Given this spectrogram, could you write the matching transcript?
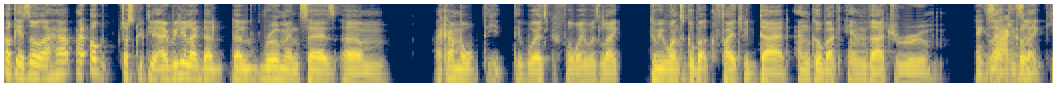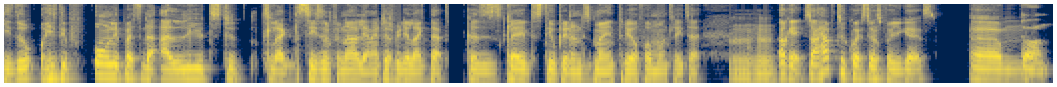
okay, so I have I, oh just quickly I really like that that Roman says um I can't remember the, the words before where he was like, "Do we want to go back fight with dad and go back in that room?" Exactly. Like, it's like he's the he's the only person that alludes to, to like the season finale, and I just really like that because it's clearly still playing on his mind three or four months later. hmm Okay, so I have two questions for you guys. Um, Go on.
